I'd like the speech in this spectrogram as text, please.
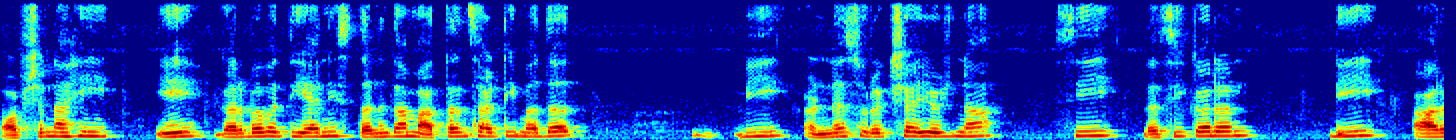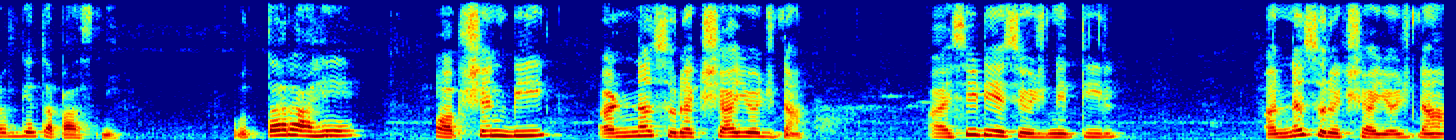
ऑप्शन आहे ए गर्भवती आणि स्तनदा मातांसाठी मदत बी अन्न सुरक्षा योजना सी लसीकरण डी आरोग्य तपासणी. उत्तर आहे ऑप्शन बी अन्न सुरक्षा योजना. आय सी डी एस योजनेतील अन्न सुरक्षा योजना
